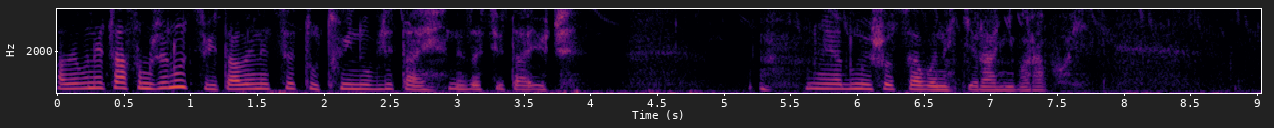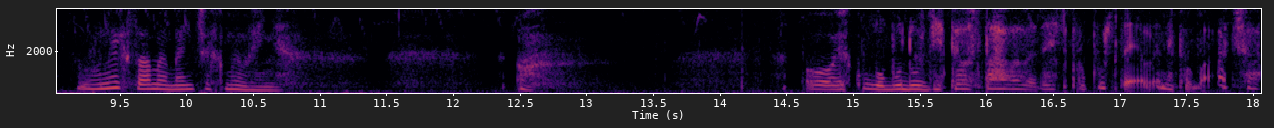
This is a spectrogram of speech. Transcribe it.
Але вони часом женуть цвіт, але не цвітуть, він облітає, не зацвітаючи. Ну, я думаю, що це вони ті ранні барабої. У них саме менше хмелиня. Яку лобуду діти оставили, десь пропустили, не побачили.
